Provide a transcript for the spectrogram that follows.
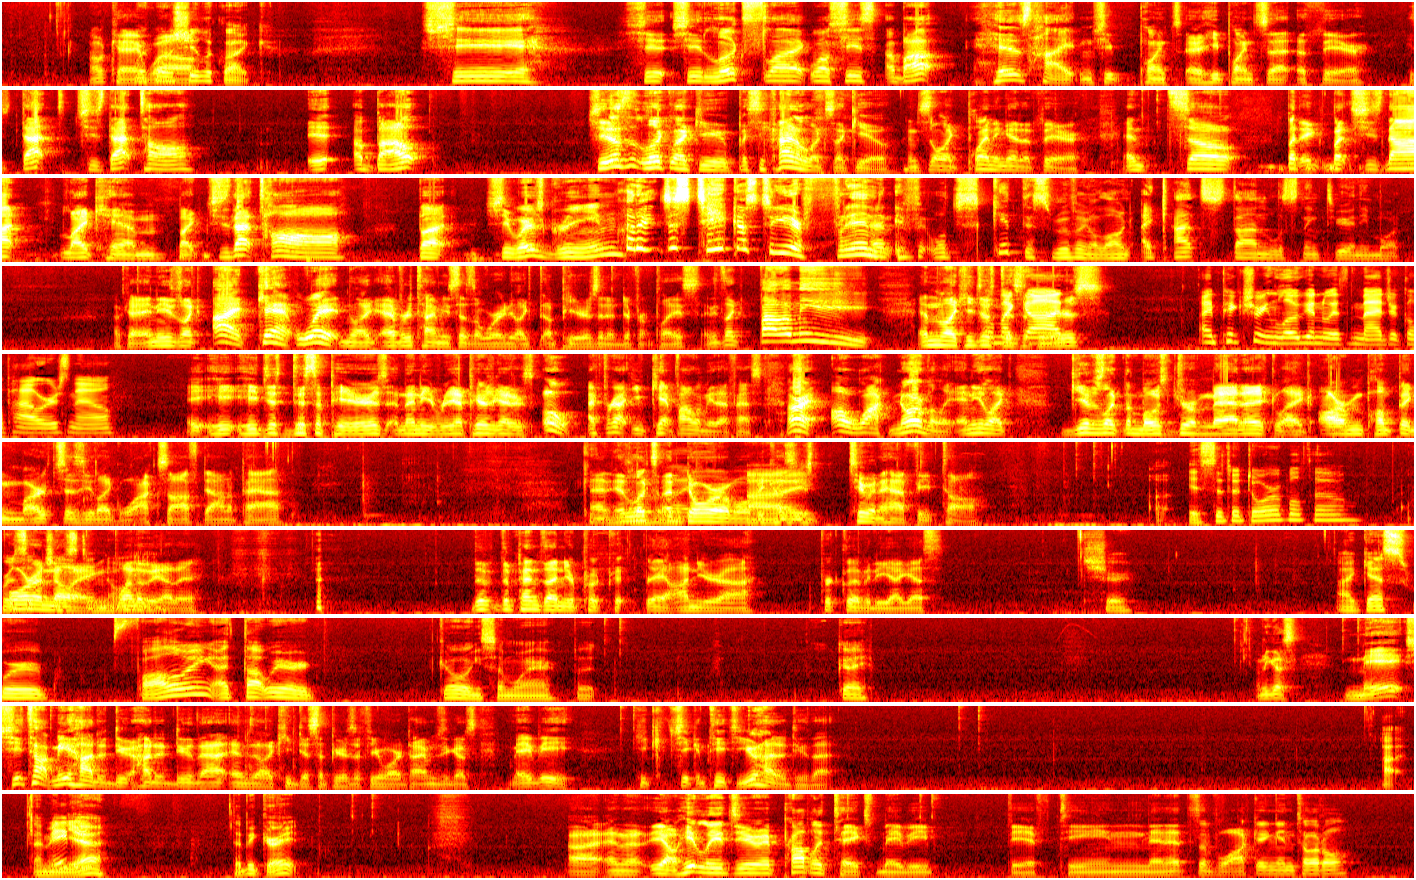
Okay, Like, well, what does she look like? She, she, she looks like well, she's about his height, and she points. Uh, he points at Aether. He's that. She's that tall. It about. She doesn't look like you, but she kind of looks like you, and so like pointing at Aether. And so, but it, but she's not like him. Like she's that tall, but she wears green. Honey, just take us to your friend. And- if it will just get this moving along, I can't stand listening to you anymore. Okay, and he's like, I can't wait, and like every time he says a word, he like appears in a different place, and he's like, follow me, and like he just Oh my God. disappears. I'm picturing Logan with magical powers now. He, he he just disappears, and then he reappears again. And goes, oh, I forgot you can't follow me that fast. All right, I'll walk normally, and he like gives like the most dramatic like arm pumping march as he like walks off down a path. And it looks adorable because I- he's two and a half feet tall. Uh, is it adorable though, or it just annoying, one or the other. D- depends on your procl- on your uh, proclivity, I guess. Sure. I guess we're following. I thought we were going somewhere, but okay. And he goes, "May she taught me how to do how to do that." And like he disappears a few more times. He goes, "Maybe he she can teach you how to do that." I, I mean, Maybe. yeah, that'd be great. Uh, and then, you know he leads you. It probably takes maybe fifteen minutes of walking in total.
